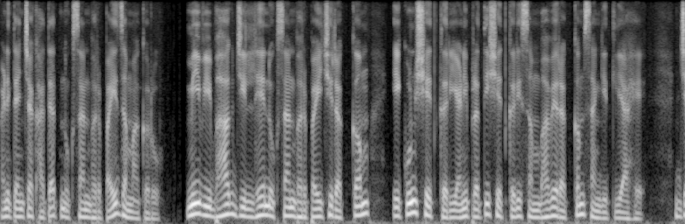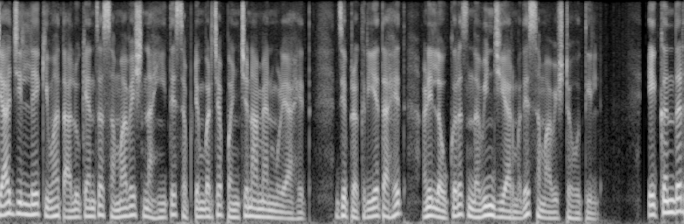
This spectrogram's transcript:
आणि त्यांच्या खात्यात नुकसान भरपाई जमा करू. मी विभाग जिल्हे नुकसान भरपाईची रक्कम एकूण शेतकरी आणि प्रति शेतकरी संभाव्य रक्कम सांगितली आहे. ज्या जिल्हे किंवा तालुक्यांचा समावेश नाही ते सप्टेंबरच्या पंचनाम्यांमुळे आहेत जे प्रक्रियेत आहेत आणि लवकरच नवीन जी आरमध्ये समाविष्ट होतील. एकंदर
